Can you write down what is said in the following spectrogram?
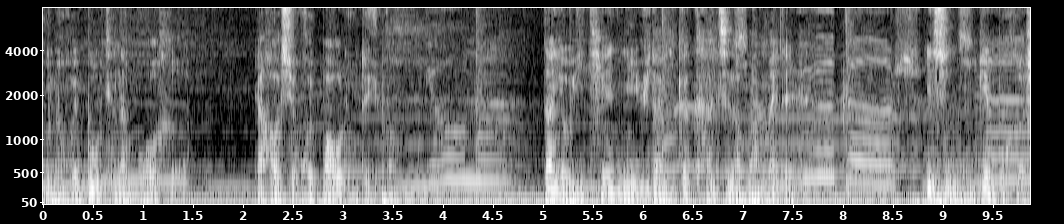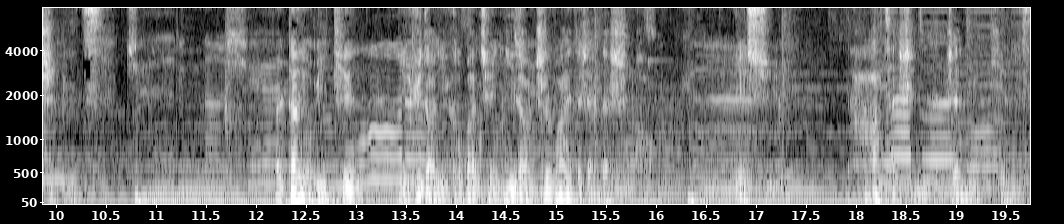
你们会不停的磨合，然后学会包容对方。当有一天你遇到一个看起来完美的人，也许你们并不合适彼此；而当有一天你遇到一个完全意料之外的人的时候，也许他才是你的真命天子。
